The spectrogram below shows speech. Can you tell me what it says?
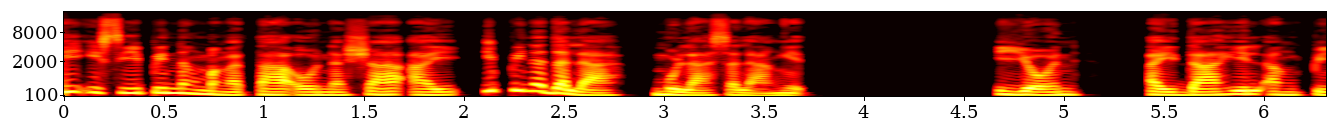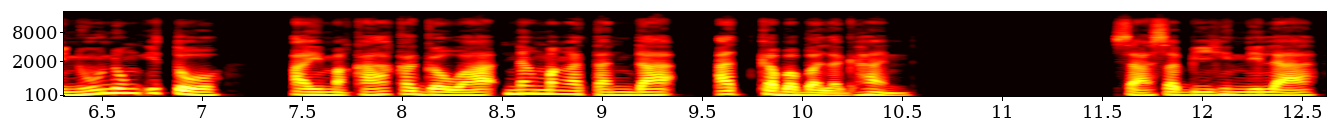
iisipin ng mga tao na siya ay ipinadala mula sa langit. Iyon ay dahil ang pinunong ito ay makakagawa ng mga tanda at kababalaghan. Sasabihin nila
